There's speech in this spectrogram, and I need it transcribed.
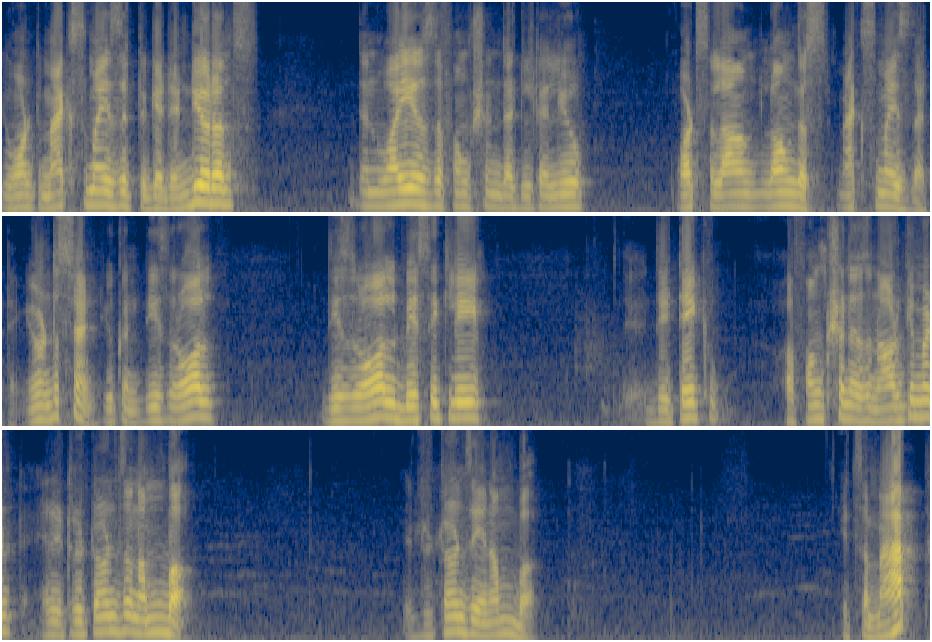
You want to maximize it to get endurance. Then y is the function that will tell you what is the long, longest. Maximize that time. You understand? You can these are all these are all basically they take a function as an argument and it returns a number. It returns a number. It is a map.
